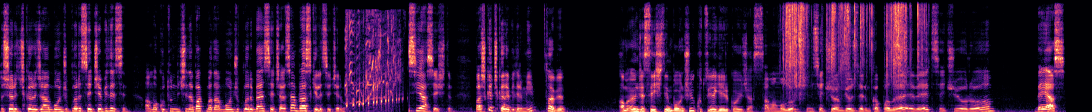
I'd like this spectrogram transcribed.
Dışarı çıkaracağın boncukları seçebilirsin. Ama kutunun içine bakmadan boncukları ben seçersem rastgele seçerim. Siyah seçtim. Başka çıkarabilir miyim? Tabii. Ama önce seçtiğim boncuğu kutuya geri koyacağız. Tamam olur. Şimdi seçiyorum. Gözlerim kapalı. Evet seçiyorum. Beyaz.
